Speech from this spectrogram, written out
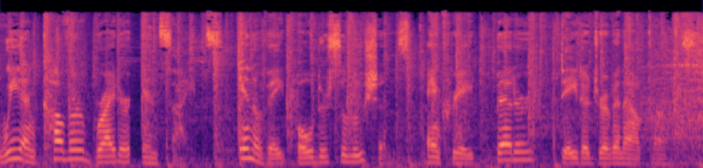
we uncover brighter insights, innovate bolder solutions, and create better data driven outcomes.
